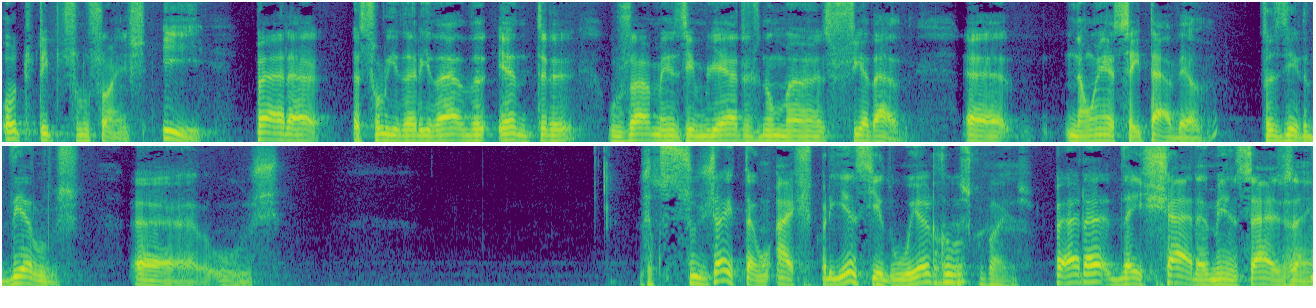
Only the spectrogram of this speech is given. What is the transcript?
outro tipo de soluções e para a solidariedade entre os homens e mulheres numa sociedade. Uh, não é aceitável fazer deles uh, os que se sujeitam à experiência do erro para deixar a mensagem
